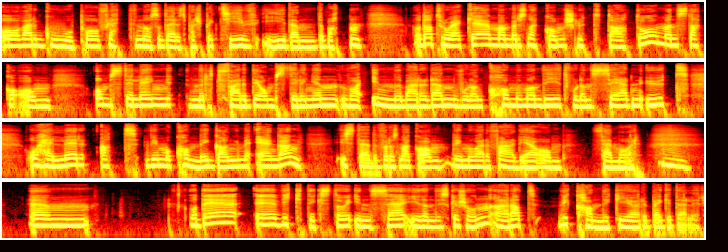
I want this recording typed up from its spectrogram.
Og være gode på å flette inn også deres perspektiv i den debatten. Og da tror jeg ikke man bør snakke om sluttdato, men snakke om Omstilling, den rettferdige omstillingen, hva innebærer den, hvordan kommer man dit, hvordan ser den ut? Og heller at vi må komme i gang med en gang, i stedet for å snakke om vi må være ferdige om fem år. Mm. Um, og det eh, viktigste å innse i den diskusjonen er at vi kan ikke gjøre begge deler.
